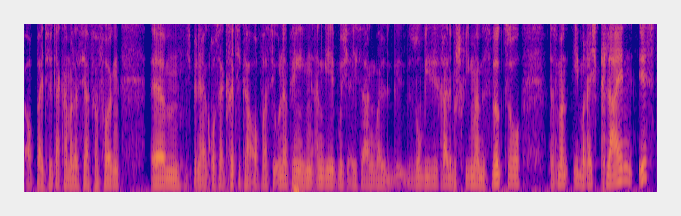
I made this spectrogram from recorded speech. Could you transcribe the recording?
auch bei Twitter kann man das ja verfolgen. Ähm, ich bin ja großer Kritiker, auch was die Unabhängigen angeht, muss ich ehrlich sagen, weil so wie Sie es gerade beschrieben haben, es wirkt so, dass man eben recht klein ist,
